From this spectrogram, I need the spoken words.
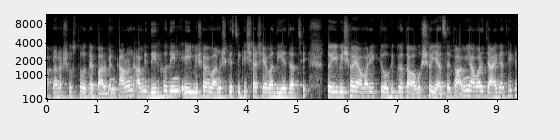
আপনারা সুস্থ হতে পারবেন। কারণ আমি দীর্ঘদিন এই বিষয়ে মানুষকে চিকিৎসা সেবা দিয়ে যাচ্ছি, তো এই বিষয়ে আমার একটু অভিজ্ঞতা অবশ্যই আছে। তো আমি আমার জায়গা থেকে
